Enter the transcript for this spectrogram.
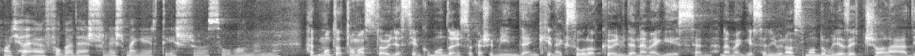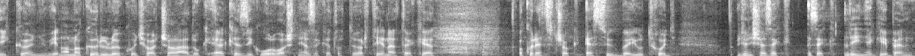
hogyha elfogadásról és megértésről szó van benne? Hát mondhatom azt, hogy ezt ilyenkor mondani szokás, hogy mindenkinek szól a könyv, de nem egészen, nem egészen. Én azt mondom, hogy ez egy családi könyv. Én annak örülök, hogyha a családok elkezdik olvasni ezeket a történeteket, akkor ez csak eszükbe jut, hogy ugyanis ezek, ezek lényegében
